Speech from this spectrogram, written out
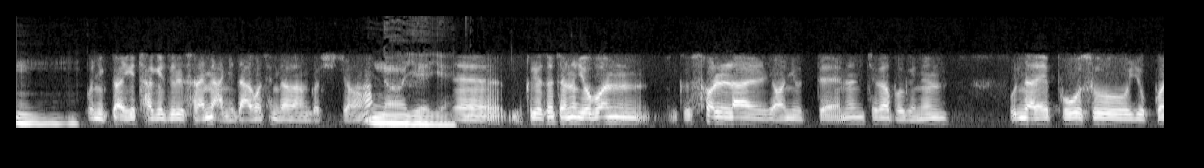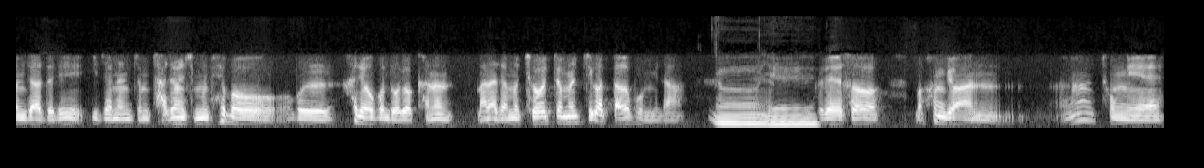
음. 보니까 이게 자기들 사람이 아니다고 생각한 것이죠. 아, 예, 예. 네, 그래서 저는 요번 그 설날 연휴 때는 제가 보기에는 우리나라의 보수 유권자들이 이제는 좀 자존심을 회복을 하려고 노력하는 말하자면 저점을 찍었다고 봅니다. 어, 예. 그래서 뭐 황교안 어, 총리의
